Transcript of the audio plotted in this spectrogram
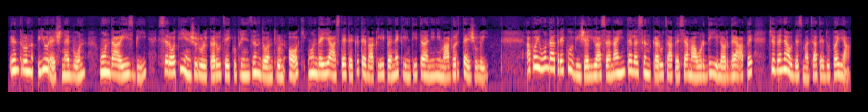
Într-un iureș nebun, unda izbi, se roti în jurul căruței cuprinzând-o într-un ochi, unde ea stete câteva clipe neclintită în inima vârtejului. Apoi unda trecu vijelioasă înainte, lăsând căruța pe seama urdiilor de ape ce veneau dezmățate după ea.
